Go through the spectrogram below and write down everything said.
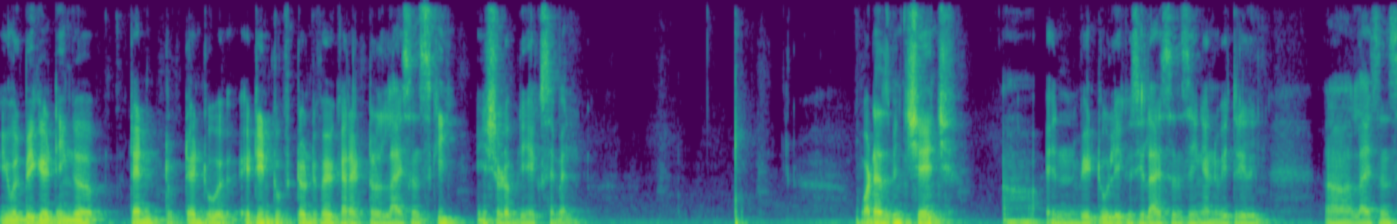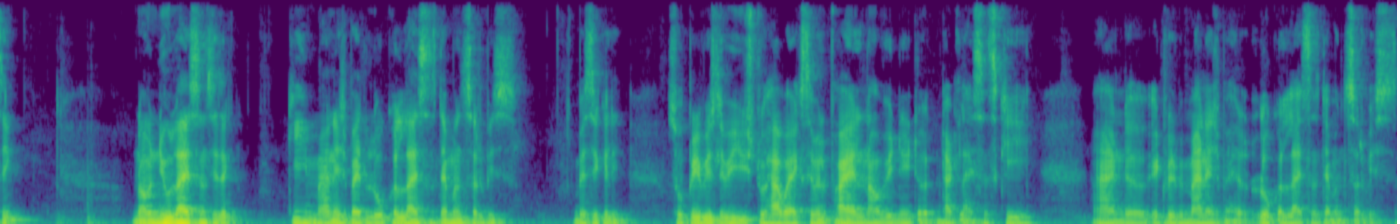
you will be getting a 10 to 10 to 18 to 25 character license key instead of the XML. What has been changed uh, in V2 legacy licensing and V3 uh, licensing? Now new license is a key managed by the local license daemon service basically so previously we used to have a xml file now we need that license key and uh, it will be managed by a local license daemon service.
